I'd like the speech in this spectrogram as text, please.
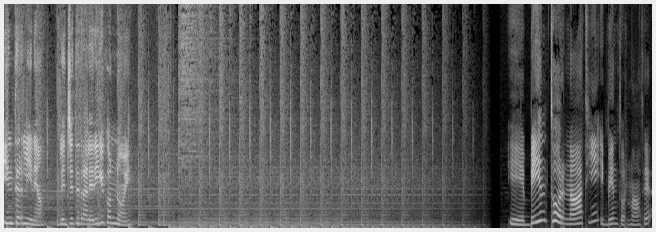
Interlinea. Leggete tra le righe con noi. E bentornati e bentornate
